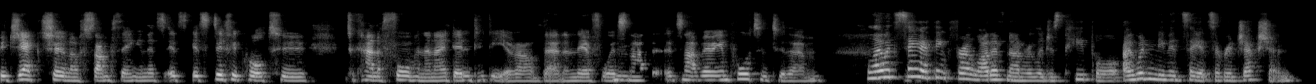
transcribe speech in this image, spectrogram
rejection of something. And it's it's it's difficult to to kind of form an identity around that. And therefore it's mm. not it's not very important to them. Well i would say i think for a lot of non-religious people i wouldn't even say it's a rejection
